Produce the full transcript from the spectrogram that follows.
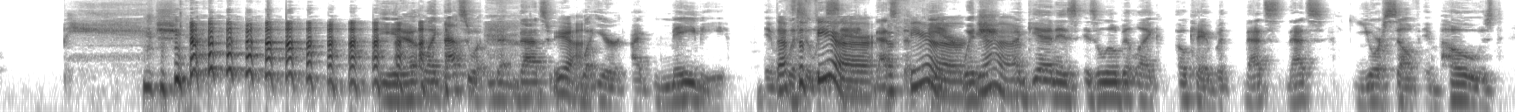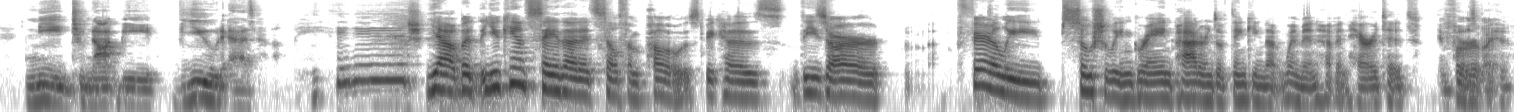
bitch. you know, like that's what, that, that's Yeah. what you're, I maybe That's the saying. fear, That's the fear, which yeah. again is, is a little bit like, okay, but that's, that's your self-imposed need to not be viewed as a bitch. Yeah, but you can't say that it's self imposed because these are fairly socially ingrained patterns of thinking that women have inherited imposed For- by him.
